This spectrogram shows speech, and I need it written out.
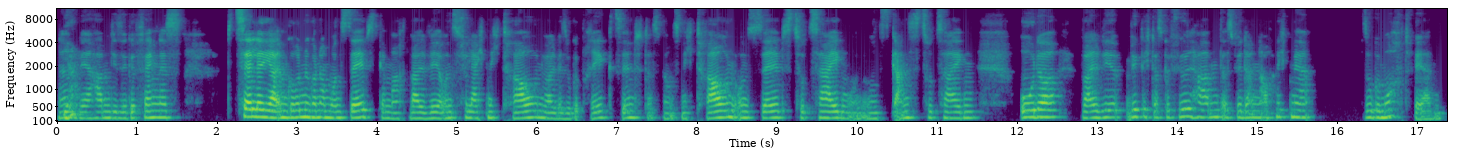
Ne? Ja. Wir haben diese Gefängniszelle ja im Grunde genommen uns selbst gemacht, weil wir uns vielleicht nicht trauen, weil wir so geprägt sind, dass wir uns nicht trauen, uns selbst zu zeigen und uns ganz zu zeigen. Oder weil wir wirklich das Gefühl haben, dass wir dann auch nicht mehr so gemocht werden.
